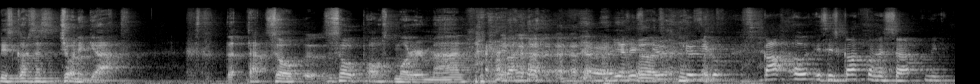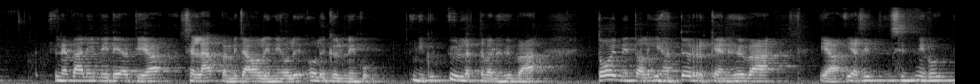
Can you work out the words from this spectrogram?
disguised as Johnny Gat. That, that's so, so postmodern man. ja siis kyllä, kyllä niinku, ka, o- siis kakkosessa niin ne välivideot ja se läppä mitä oli, niin oli, oli kyllä niinku, niinku yllättävän hyvää. Toiminta oli ihan törkeen hyvää. Ja, ja sitten sit niinku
